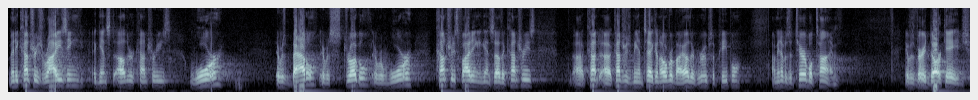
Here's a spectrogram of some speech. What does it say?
Many countries rising against other countries, war. There was battle, there was struggle, there were war, countries fighting against other countries, uh, uh, countries being taken over by other groups of people. I mean, it was a terrible time. It was a very dark age.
